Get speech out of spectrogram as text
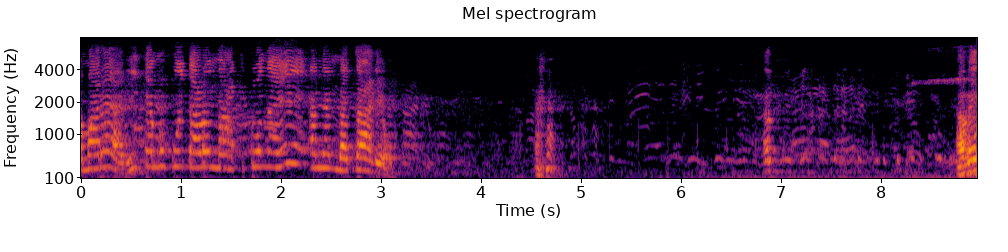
અમારે હરી કે કોઈ દાડો નાચતો નહીં અને નચાડ્યો. હવે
